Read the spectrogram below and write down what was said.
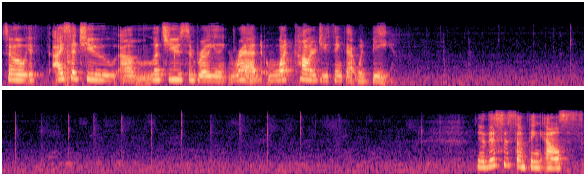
So if I said to you, um, let's use some Brilliant Red, what color do you think that would be? Now this is something else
